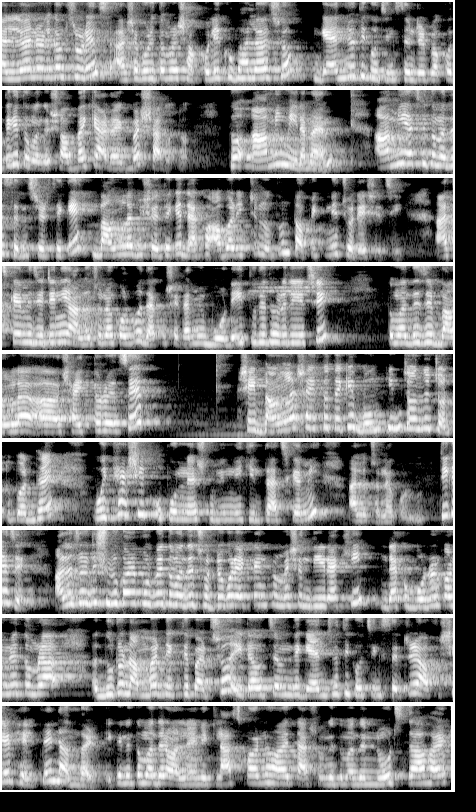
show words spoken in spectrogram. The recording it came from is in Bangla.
হ্যালো অ্যান্ড ওয়েলকাম স্টুডেন্টস আশা করি তোমরা সকলেই খুব ভালো আছো। জ্ঞানজ্যোতি কোচিং সেন্টার পক্ষ থেকে তোমাদের সবাইকে আরও একবার স্বাগত। তো আমি মীরা ম্যাম। আমি আজকে তোমাদের সেমিস্টার থেকে বাংলা বিষয় থেকে দেখো আবার একটি নতুন টপিক নিয়ে চলে এসেছি। আজকে আমি যেটি নিয়ে আলোচনা করব, দেখো সেটা আমি বোর্ডেই তুলে ধরে দিয়েছি। তোমাদের যে বাংলা সাহিত্য রয়েছে সেই বাংলা সাহিত্য থেকে বঙ্কিমচন্দ্র চট্টোপাধ্যায় ঐতিহাসিক উপন্যাসগুলি নিয়ে কিন্তু আজকে আমি আলোচনা করব। ঠিক আছে? আলোচনাটি শুরু করার পূর্বে তোমাদের ছোট্ট করে একটা ইনফরমেশন দিয়ে রাখি। দেখো, বোর্ডের কর্নারে তোমরা দুটো নাম্বার দেখতে পাচ্ছ এটা হচ্ছে আমাদের জ্ঞানজ্যোতি কোচিং সেন্টারের অফিসিয়াল হেল্পলাইন নাম্বার এখানে তোমাদের অনলাইনে ক্লাস করানো হয়, তার সঙ্গে তোমাদের নোটস দেওয়া হয়।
